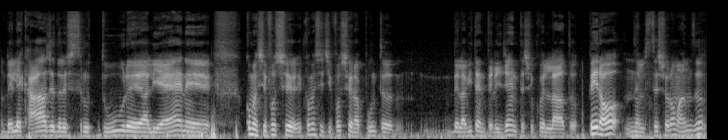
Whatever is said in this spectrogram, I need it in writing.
delle case, delle strutture aliene, come se, fosse, come se ci fossero appunto della vita intelligente su quel lato. Però nello stesso romanzo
